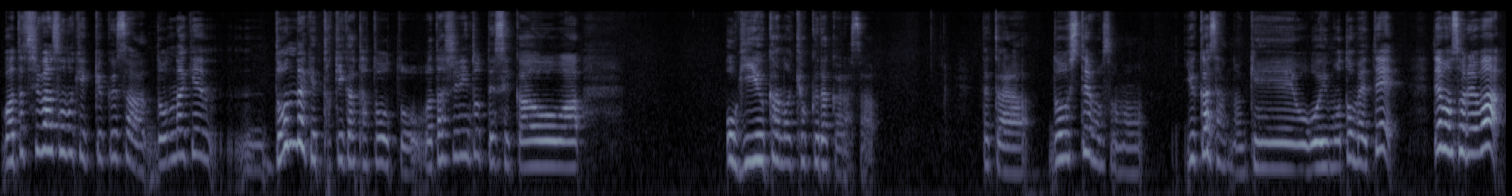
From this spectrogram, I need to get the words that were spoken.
う私はその結局さどんだけどんだけ時が経とうと私にとってセカオは荻ゆかの曲だからさ。だからどうしてもそのゆかさんの幻影を追い求めてでもそれは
